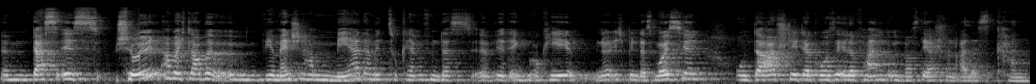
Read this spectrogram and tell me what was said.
Ähm, das ist schön, aber ich glaube, ähm, wir Menschen haben mehr damit zu kämpfen, dass äh, wir denken, okay, ne, ich bin das Mäuschen und da steht der große Elefant und was der schon alles kann.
